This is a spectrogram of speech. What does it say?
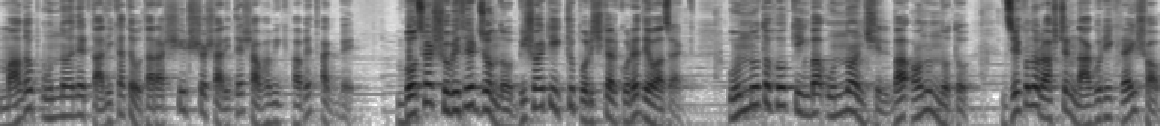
মানব উন্নয়নের তালিকাতেও তারা শীর্ষ সারিতে স্বাভাবিকভাবে থাকবে। বোঝার সুবিধের জন্য বিষয়টি একটু পরিষ্কার করে দেওয়া যাক। উন্নত হোক কিংবা উন্নয়নশীল বা অনুন্নত যে কোনো রাষ্ট্রের নাগরিকরাই সব।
